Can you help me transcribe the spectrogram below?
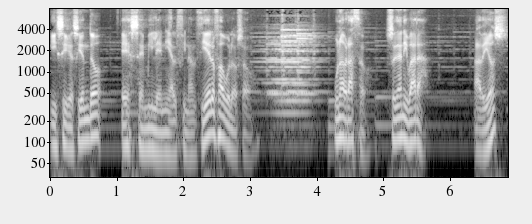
y sigue siendo ese millennial financiero fabuloso. Un abrazo, soy Anibara. Adiós.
